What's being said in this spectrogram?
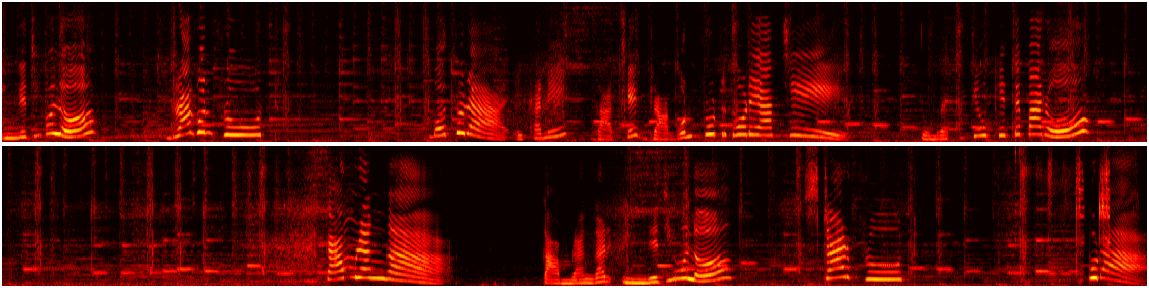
ইংরেজি হলো ড্রাগন ফ্রুট। বন্ধুরা, এখানে গাছে ড্রাগন ফ্রুট ধরে আছে। তোমরা কি কেউ খেতে পারো? কামরাঙ্গা। কামরাঙ্গার ইংরেজি হলো স্টার ফ্রুট। পুরা,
